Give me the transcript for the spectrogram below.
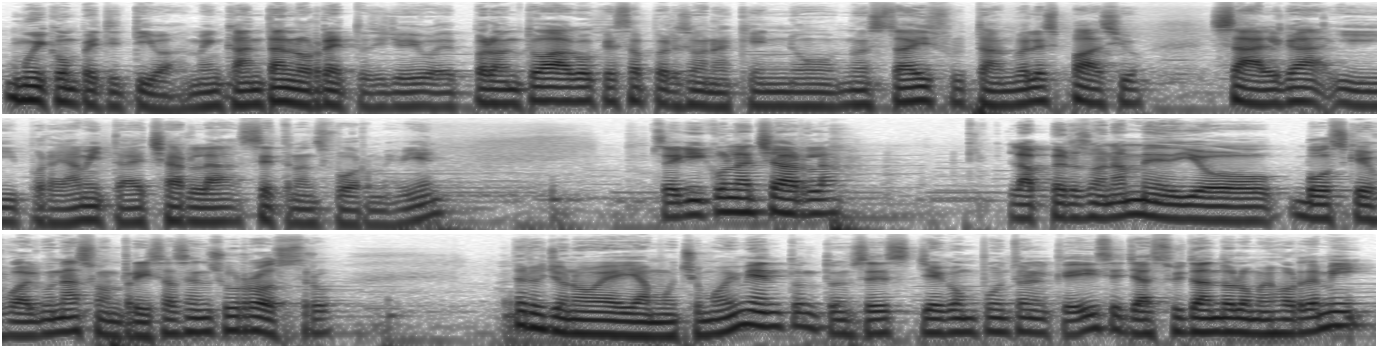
muy competitiva, me encantan los retos y yo digo, de pronto hago que esta persona que no, no está disfrutando el espacio salga y por ahí a mitad de charla se transforme, ¿bien? Seguí con la charla. La persona me dio bosquejó algunas sonrisas en su rostro, pero yo no veía mucho movimiento. Entonces llega un punto en el que dice: Ya estoy dando lo mejor de mí,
